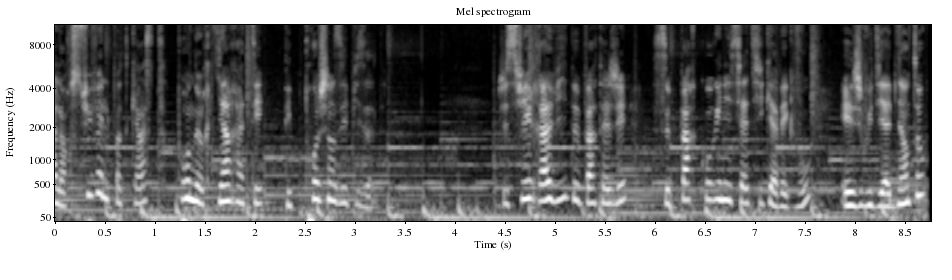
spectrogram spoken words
Alors suivez le podcast pour ne rien rater des prochains épisodes. Je suis ravie de partager ce parcours initiatique avec vous et je vous dis à bientôt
